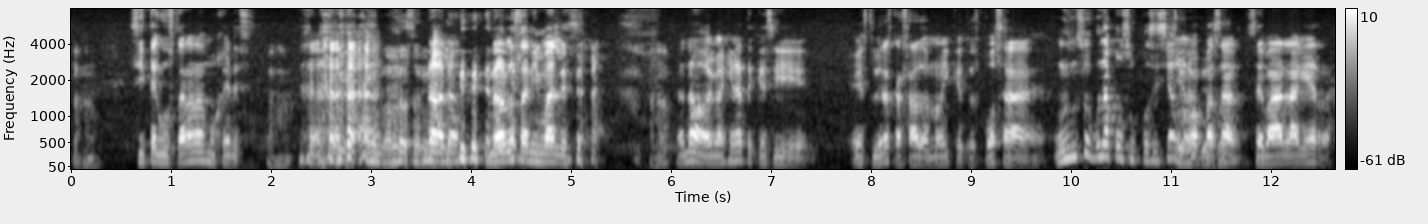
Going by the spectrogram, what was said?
Ajá. si te gustaran las mujeres. Ajá. no los No, no, animales. no los animales. Ajá. No, imagínate que si estuvieras casado, ¿no? Y que tu esposa, un su- una suposición, Sí, no va a pasar, se va a la guerra.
